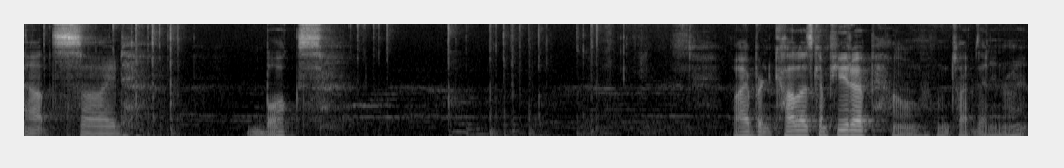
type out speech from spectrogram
outside box. Vibrant colors, computer. Oh, I'll type that in right.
